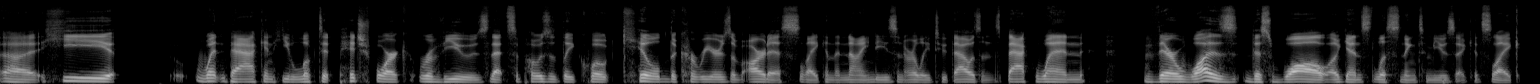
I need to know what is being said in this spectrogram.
uh, he went back and he looked at pitchfork reviews that supposedly quote killed the careers of artists like in the 90s and early 2000s back when there was this wall against listening to music it's like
